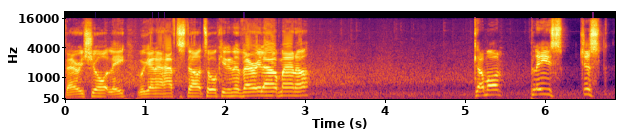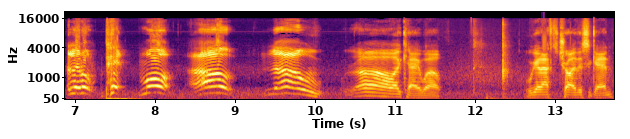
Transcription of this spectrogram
very shortly we're gonna have to start talking in a very loud manner Come on, please. Just a little bit more. Oh, no. Oh, okay, well. We're going to have to try this again.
